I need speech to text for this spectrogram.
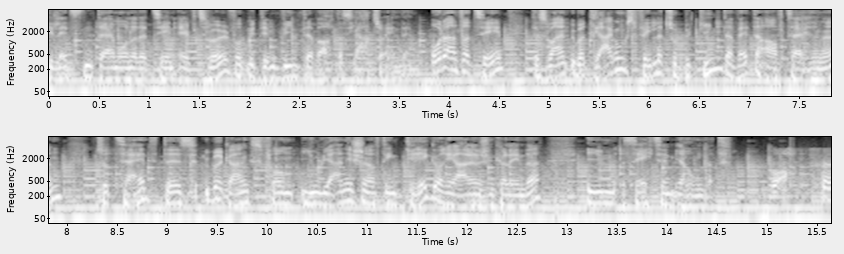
die letzten drei Monate 10, 11, 12 und mit dem Winter war auch das Jahr zu Ende. Oder Antwort C, das war ein Übertragungsfehler zu Beginn der Wetteraufzeichnungen zur Zeit des Übergangs vom julianischen auf den gregorianischen Kalender im 16. Jahrhundert. Boah.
